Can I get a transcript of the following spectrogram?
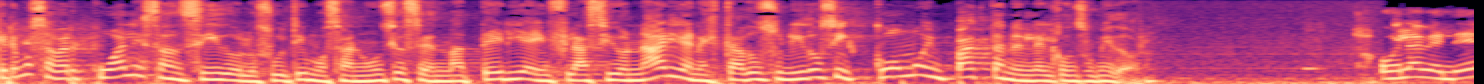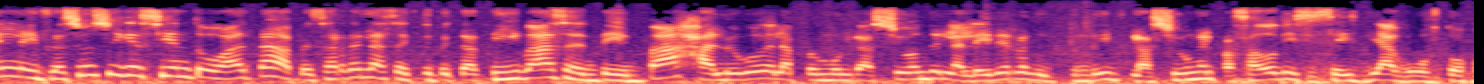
queremos saber cuáles han sido los últimos anuncios en materia inflacionaria en Estados Unidos y cómo impactan en el consumidor. Hola Belén, la inflación sigue siendo alta a pesar de las expectativas de baja luego de la promulgación de la ley de reducción de inflación el pasado 16 de agosto.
